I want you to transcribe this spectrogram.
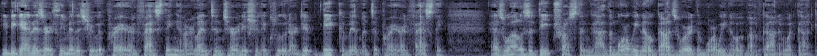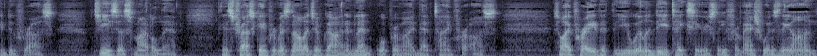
He began his earthly ministry with prayer and fasting, and our Lenten journey should include our deep, deep commitment to prayer and fasting as well as a deep trust in God. The more we know God's Word, the more we know about God and what God can do for us. Jesus modeled that. His trust came from his knowledge of God, and Lent will provide that time for us. So I pray that you will indeed take seriously from Ash Wednesday on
